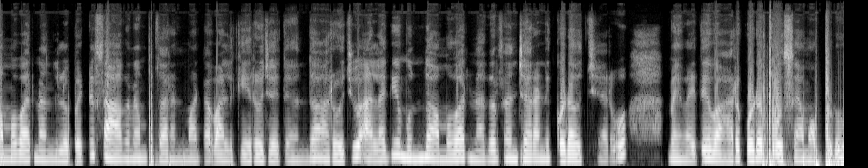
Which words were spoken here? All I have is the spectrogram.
అమ్మవారిని అందులో పెట్టి సాగనంపుతారనమాట వాళ్ళకి ఏ రోజు అయితే ఉందో ఆ రోజు. అలాగే ముందు అమ్మవారి నగర సంచారానికి కూడా వచ్చారు. మేమైతే వారు కూడా పోసాము అప్పుడు.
